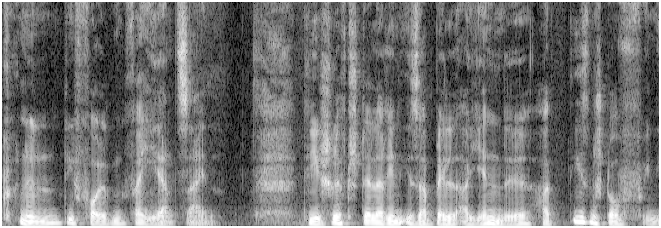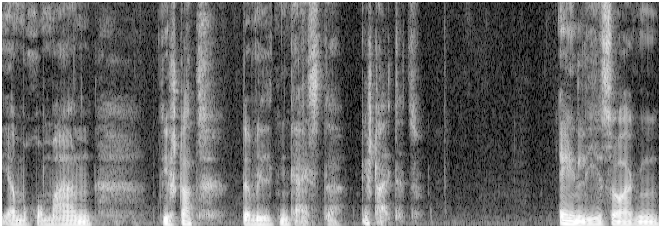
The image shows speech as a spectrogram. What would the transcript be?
können die Folgen verheerend sein. Die Schriftstellerin Isabel Allende hat diesen Stoff in ihrem Roman Die Stadt der wilden Geister gestaltet. Ähnliche Sorgen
